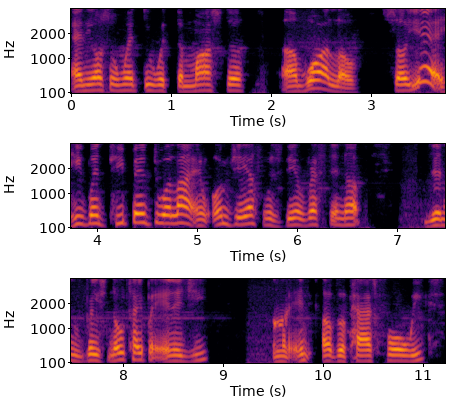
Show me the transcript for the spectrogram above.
and he also went through with the monster um, Wardlow. So yeah, he went. He been through a lot, and MJF was there resting up. Didn't waste no type of energy uh, in, of the past four weeks.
